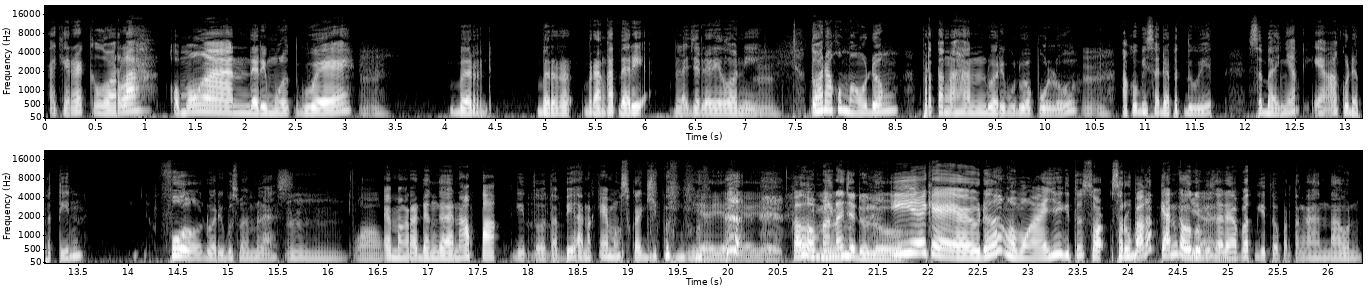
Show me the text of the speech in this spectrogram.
akhirnya keluarlah omongan dari mulut gue Mm-mm. ber, ber- berangkat dari belajar dari lo nih. Mm. Tuhan aku mau dong pertengahan 2020 Mm-mm. aku bisa dapat duit sebanyak yang aku dapetin full 2019. Mm. Wow. Emang rada nggak napak gitu, tapi anaknya emang suka gitu. Iya iya iya iya. Kalau mim- aja dulu? Iya kayak ya udahlah ngomong aja gitu. Seru banget kan kalau gue Iya, bisa iya. dapat gitu pertengahan tahun.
